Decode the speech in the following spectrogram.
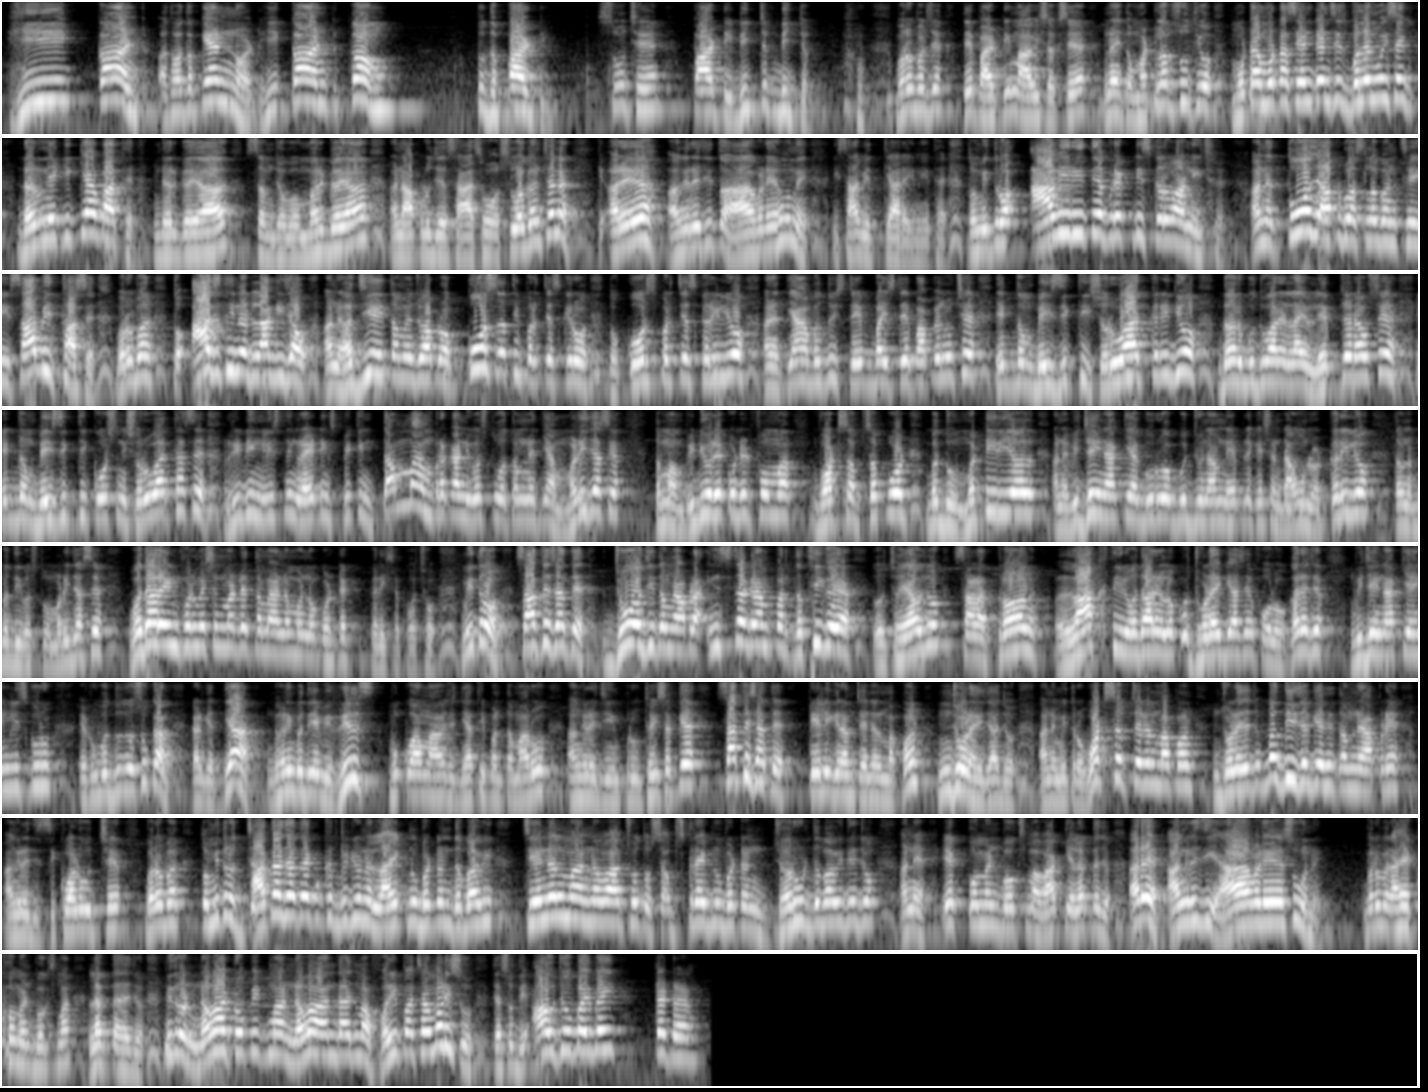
હી કાન્ટ અથવા તો can not he can't come to the party શું છે? પાર્ટી ડીચક ડીચક બરોબર છે? તે પાર્ટીમાં આવી શકશે નહીં. તો મતલબ શું થયો? મોટા મોટા સેન્ટેન્સીસ ભલે ન હોય સાહેબ, ડરને કી ક્યાં બાત હે? ડર ગયા સમજો વો મર ગયા. અને આપણું જે સાસો સ્લોગન છે ને, કે અરે, અંગ્રેજી તો આવડે હું નહીં એ સાબિત ક્યારેય નહીં થાય. તો મિત્રો, આવી રીતે પ્રેક્ટિસ કરવાની છે. અને તો જ આપણું આ સ્લોગન છે એ સાબિત થશે. બરોબર? તો આજથી જ લાગી જાઓ અને હજી તમે જો આપણો કોર્સ નથી પરચેસ કર્યો તો કોર્સ પરચેસ કરી લ્યો અને ત્યાં બધું સ્ટેપ બાય સ્ટેપ આપેલું છે. એકદમ બેઝિકથી શરૂઆત કરી દો દર બુધવારે લાઈવ લેક્ચર આવશે. એકદમ બેઝિકથી કોર્સની શરૂઆત થશે. રીડિંગ લિસનિંગ રાઇટિંગ સ્પીકિંગ તમામ પ્રકારની વસ્તુઓ તમને ત્યાં મળી જશે. તમામ વીડિયો રેકોર્ડેડ ફોર્મમાં વોટ્સઅપ સપોર્ટ બધું મટીરિયલ અને વિજય નાકિયા ગુરુ ગુજ્જુ નામની એપ્લિકેશન ડાઉનલોડ કરી લો તમને બધી વસ્તુઓ મળી જશે. વધારે ઇન્ફોર્મેશન માટે તમે આ નંબરનો કોન્ટેક્ટ કરી શકો છો. મિત્રો, સાથે સાથે જો હજી તમે આપણા ઇન્સ્ટાગ્રામ પર નથી ગયા, તો જઈ આવજો. સાડા ત્રણ લાખથી વધારે લોકો જોડાઈ ગયા છે ફોલો કરે છે. વિજય નાકિયા ઇંગ્લિશ ગુરુ, એટલું બધું તો શું કામ? કારણ કે ત્યાં ઘણી બધી એવી રીલ્સ મૂકવામાં આવે છે, જ્યાંથી પણ તમારું અંગ્રેજી ઇમ્પ્રૂવ થઈ શકે. સાથે સાથે ટેલિગ્રામ ચેનલમાં પણ જોડાઈ જાજો. અને મિત્રો વોટ્સએપ ચેનલમાં પણ જોડાઈ જાજો. બધી જગ્યાએથી તમને આપણે અંગ્રેજી શીખવાડવું જ છે. બરાબર? તો મિત્રો, જાતા જાતા એક વખત વિડીયોને લાઇકનું બટન દબાવી, ચેનલમાં નવા છો તો સબસ્ક્રાઇબનું બટન જરૂર દબાવી દેજો અને એક કોમેન્ટ બોક્સમાં વાક્ય લખતા જો અરે, અંગ્રેજી આવડે શું નહીં? બરોબર? આ એક કોમેન્ટ બોક્સમાં લખતા જજો. મિત્રો, નવા ટોપિકમાં નવા અંદાજમાં ફરી પાછા મળીશું. ત્યાં સુધી આવજો બાય બાય ટાટા.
